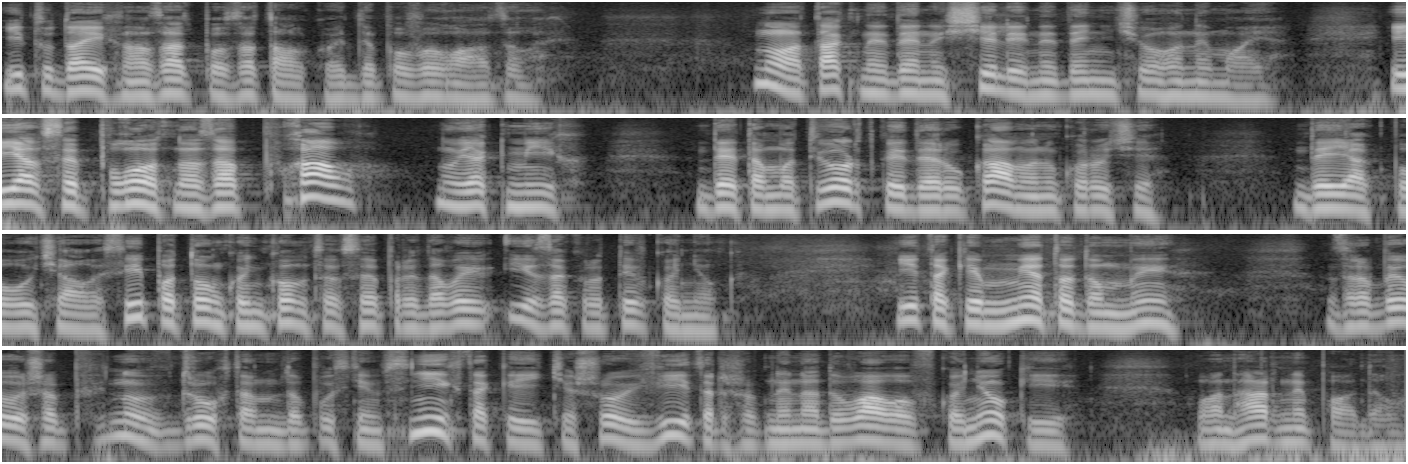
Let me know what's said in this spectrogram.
І туди їх назад позаталкувати, де повилазили. Ну а так ніде не щелі, ніде нічого немає. І я все плотно запхав, ну як міг. Де там отвертка, де руками, ну коротше де як получалось. І потім коньком це все придавив і закрутив коньок. І таким методом ми зробили, щоб, ну, вдруг там, допустим, сніг такий, чи що, вітер, щоб не надувало в коньок і в ангар не падало.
